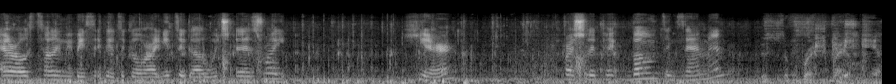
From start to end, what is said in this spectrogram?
arrow is telling me basically to go where I need to go, which is right here. Freshly picked bones, examine. This is a fresh kill.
